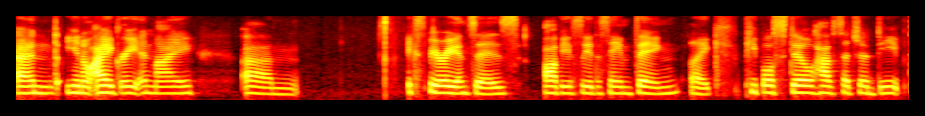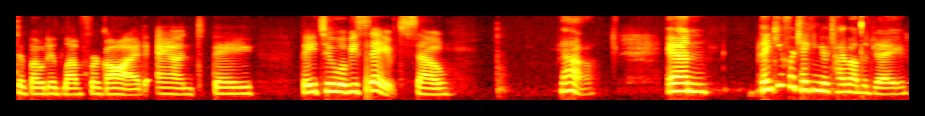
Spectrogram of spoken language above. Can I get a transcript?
And you know i agree in my um experiences obviously the same thing. Like people still have such a deep devoted love for God and they they too will be saved. So yeah. And thank you for taking your time out of the day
